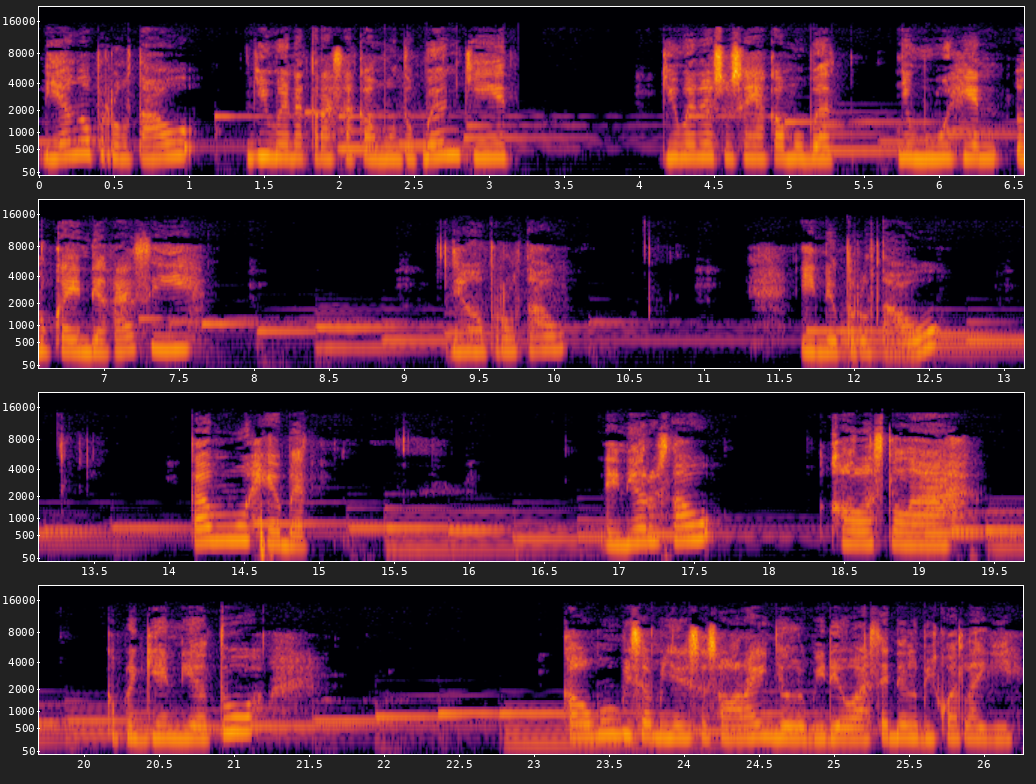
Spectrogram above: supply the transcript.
Dia nggak perlu tahu gimana kerasa kamu untuk bangkit. Gimana susahnya kamu buat nyembuhin luka yang dia kasih. Dia nggak perlu tahu. Ini perlu tahu, kamu hebat. Dan dia harus tahu kalau setelah kepergian dia tuh kamu bisa menjadi seseorang yang jauh lebih dewasa dan lebih kuat lagi.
